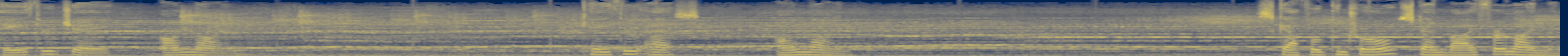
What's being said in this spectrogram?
A through J online. K through S online. Scaffold control, stand by for alignment.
